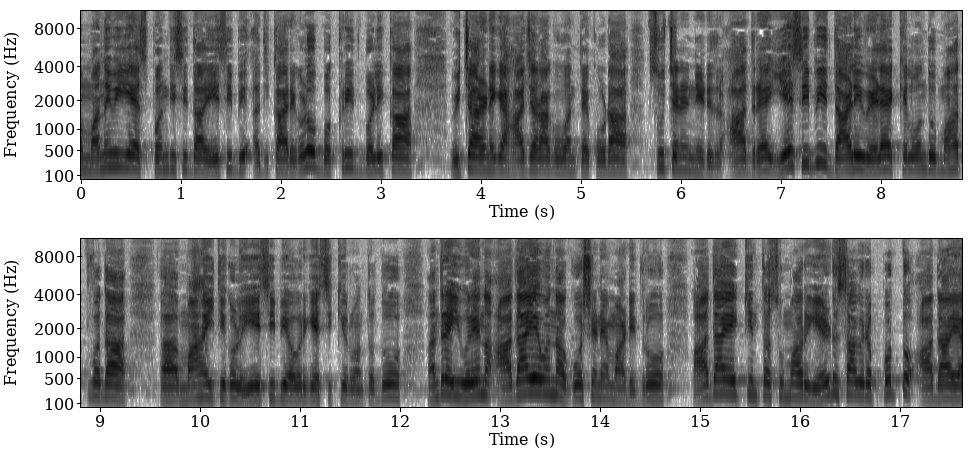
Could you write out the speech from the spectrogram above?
ಮನವಿಗೆ ಸ್ಪಂದಿಸಿದ ಎ ಸಿ ಬಿ ಅಧಿಕಾರಿಗಳು ಬಕ್ರೀದ್ ಬಳಿಕ ವಿಚಾರಣೆಗೆ ಹಾಜರಾಗುವಂತೆ ಕೂಡ ಸೂಚನೆ ನೀಡಿದರು. ಆದರೆ ಎ ಸಿ ಬಿ ದಾಳಿ ವೇಳೆ ಕೆಲವೊಂದು ಮಹತ್ವದ ಮಾಹಿತಿಗಳು ಎ ಸಿ ಬಿ ಅವರಿಗೆ ಸಿಕ್ಕಿರುವಂಥದ್ದು. ಅಂದ್ರೆ, ಇವರೇನು ಆದಾಯವನ್ನ ಘೋಷಣೆ ಮಾಡಿದ್ರು. ಆದಾಯಕ್ಕಿಂತ ಸುಮಾರು ಎರಡು ಸಾವಿರ ಪಟ್ಟು ಆದಾಯ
